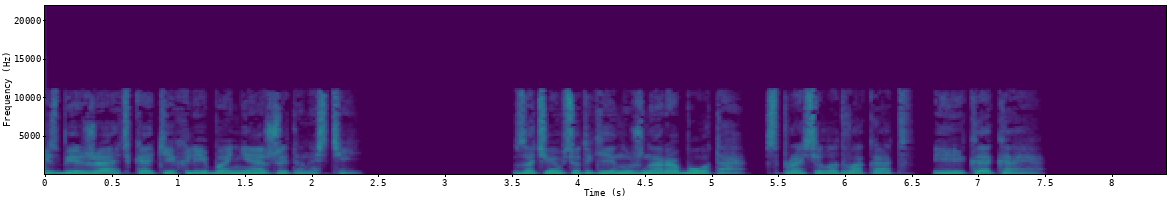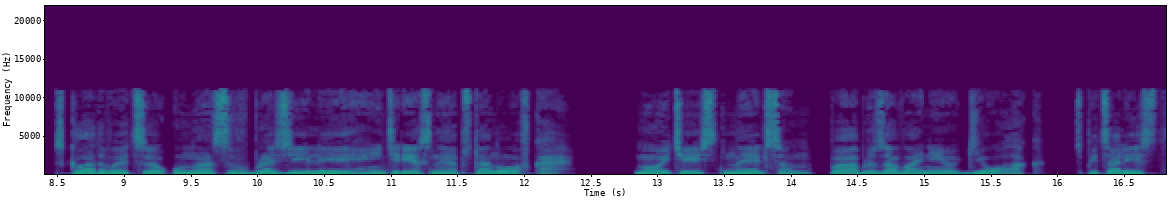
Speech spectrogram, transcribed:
избежать каких-либо неожиданностей. «Зачем все-таки нужна работа?» — спросил адвокат. «И какая?» «Складывается у нас в Бразилии интересная обстановка. Мой тесть Нельсон, по образованию геолог, специалист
